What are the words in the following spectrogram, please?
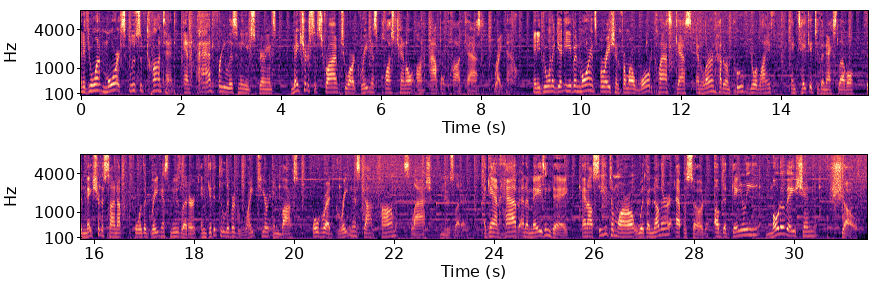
And if you want more exclusive content and ad free listening experience, make sure to subscribe to our Greatness Plus channel on Apple Podcast right now. And if you want to get even more inspiration from our world class guests and learn how to improve your life and take it to the next level, then make sure to sign up for the Greatness newsletter and get it delivered right to your inbox over at greatness.com slash newsletter. Again, have an amazing day, and I'll see you tomorrow with another episode of the Daily Motivation Show.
